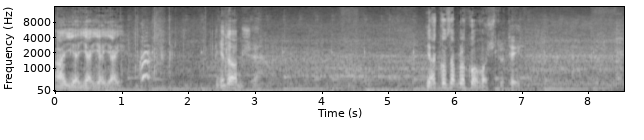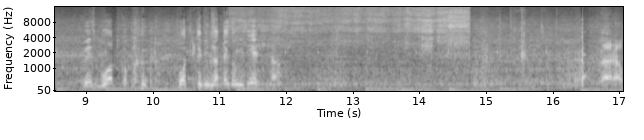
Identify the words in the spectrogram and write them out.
Aj, aj, aj, aj, aj. Niedobrze. Jak go zablokować tutaj? Tu jest błotko. Tym i dlatego mi zjeżdża. Zaraz.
